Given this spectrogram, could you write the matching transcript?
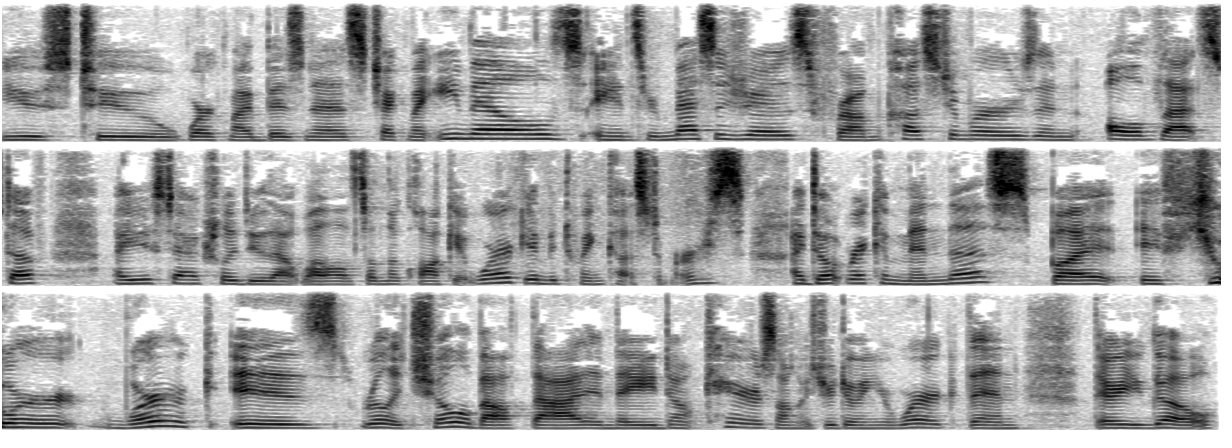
used to work my business, check my emails, answer messages from customers, and all of that stuff. I used to actually do that while I was on the clock at work in between customers. I don't recommend this, but if your work is really chill about that and they don't care as long as you're doing your work, then there you go.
